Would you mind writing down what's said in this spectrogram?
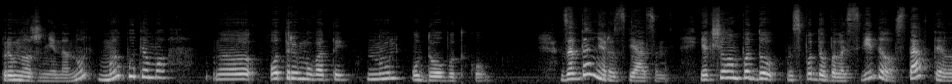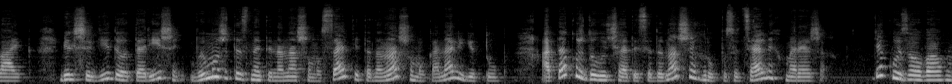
при множенні на 0 ми будемо е, отримувати 0 у добутку. Завдання розв'язане. Якщо вам сподобалось відео, ставте лайк. Більше відео та рішень ви можете знайти на нашому сайті та на нашому каналі YouTube, а також долучайтеся до наших груп у соціальних мережах. Дякую за увагу!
